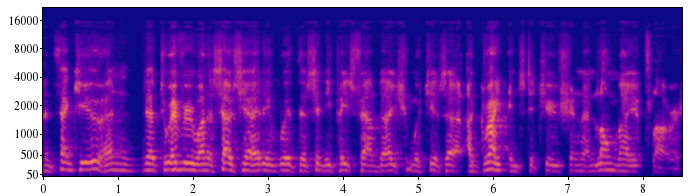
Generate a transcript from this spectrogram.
And thank you, and uh, to everyone associated with the Sydney Peace Foundation, which is a, a great institution, and long may it flourish.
